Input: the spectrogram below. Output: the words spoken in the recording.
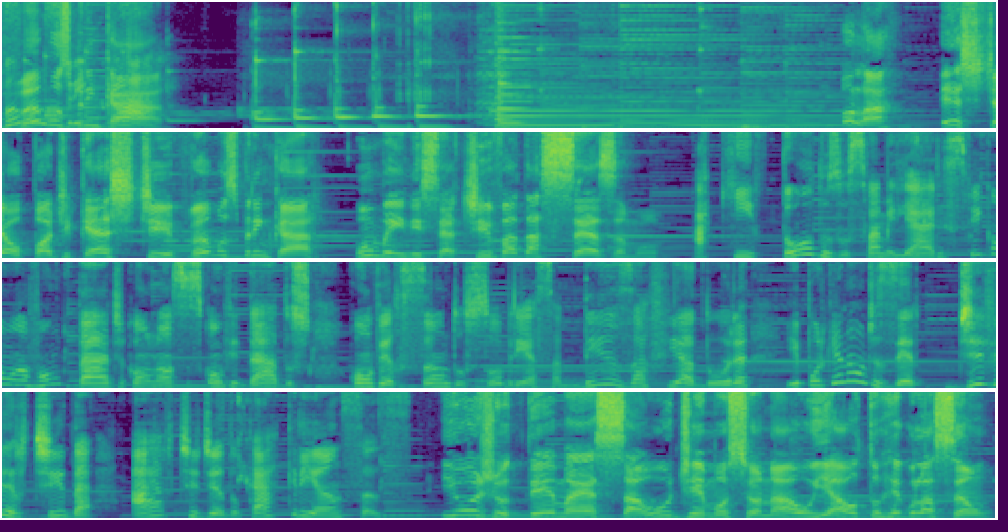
Vamos, Vamos brincar. brincar! Olá, este é o podcast Vamos Brincar, uma iniciativa da Sésamo. Aqui, todos os familiares ficam à vontade com nossos convidados, conversando sobre essa desafiadora e, por que não dizer, divertida arte de educar crianças. E hoje o tema é saúde emocional e autorregulação.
